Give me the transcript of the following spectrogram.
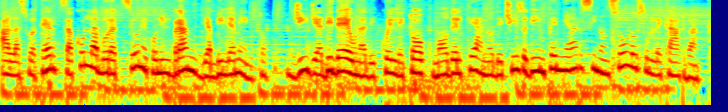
Alla sua terza collaborazione con il brand di abbigliamento, Gigi Hadid è una di quelle top model che hanno deciso di impegnarsi non solo sulle catwalk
